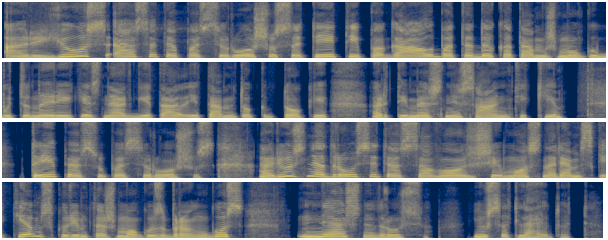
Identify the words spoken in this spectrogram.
Ar jūs esate pasiruošus ateiti į pagalbą tada, kad tam žmogui būtinai reikės netgi tą, į tam tokį artimesnį santyki? Taip esu pasiruošus. Ar jūs nedrausite savo šeimos nariams kitiems, kurim tas žmogus brangus? Ne, aš nedrausiu. Jūs atleidote.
